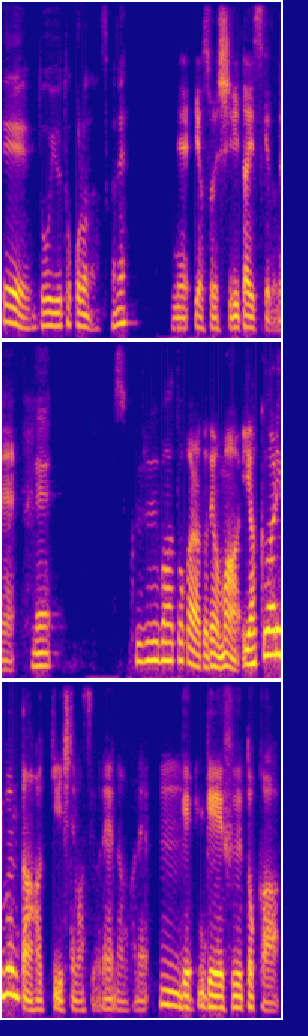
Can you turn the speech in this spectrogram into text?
てどういうところなんですかね？ね、いや、それ知りたいですけどね。ね。作る場とかだと、でもまあ、役割分担はっきりしてますよね、なんかね。うん。芸芸風とか、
